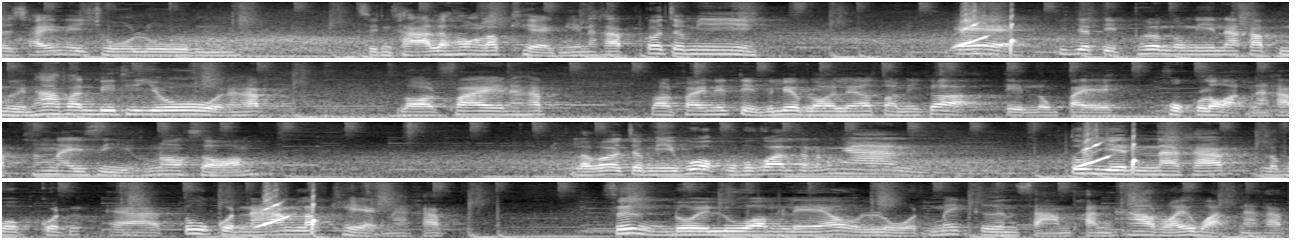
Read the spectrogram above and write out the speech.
จะใช้ในโชว์รูมสินค้าและห้องรับแขกนี้นะครับ ก็จะมีแอร์ที่จะติดเพิ่มตรงนี้นะครับ 15,000 BTU นะครับ หลอดไฟนะครับ หลอดไฟนี้ติดไปเรียบร้อยแล้ว ตอนนี้ก็ติดลงไป 6 หลอดนะครับ ข้างใน 4 ข้างนอก 2 แล้วก็จะมีพวกอุปกรณ์สำนักงาน ตู้เย็นนะครับ ระบบกดตู้กดน้ำรับแขกนะครับ ซึ่งโดยรวมแล้วโหลดไม่เกิน 3,500 วัตต์นะครับ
